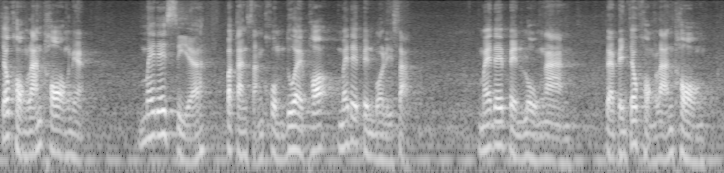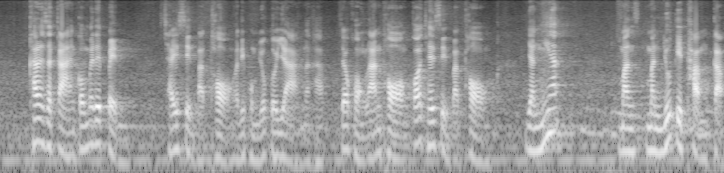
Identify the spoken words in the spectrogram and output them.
เจ้าของร้านทองเนี่ยไม่ได้เสียประกันสังคมด้วย เพราะไม่ได้เป็นบริษัท ไม่ได้เป็นโรงงาน แต่เป็นเจ้าของร้านทองข้าราชการก็ไม่ได้เป็นใช้สิทธิ์บัตรทอง อันนี้ผมยกตัวอย่างนะครับ เจ้าของร้านทองก็ใช้สิทธิ์บัตรทอง อย่างเงี้ยมันมันยุติธรรมกับ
